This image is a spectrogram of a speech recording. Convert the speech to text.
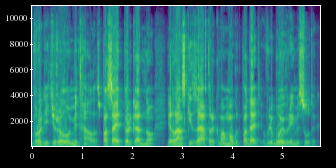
вроде тяжелого металла. Спасает только одно – ирландский завтрак вам могут подать в любое время суток,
